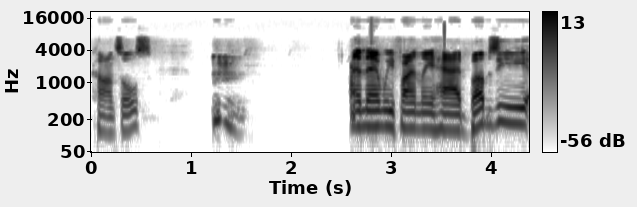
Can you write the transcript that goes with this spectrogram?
consoles. and then we finally had Bubsy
